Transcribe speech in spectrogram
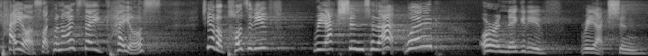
chaos? Like when I say chaos, do you have a positive reaction to that word or a negative reaction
